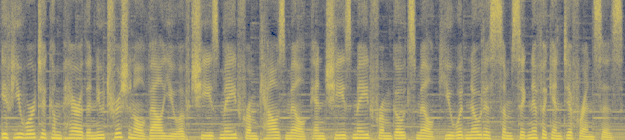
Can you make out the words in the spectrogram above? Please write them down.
If you were to compare the nutritional value of cheese made from cow's milk and cheese made from goat's milk you would notice some significant differences.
